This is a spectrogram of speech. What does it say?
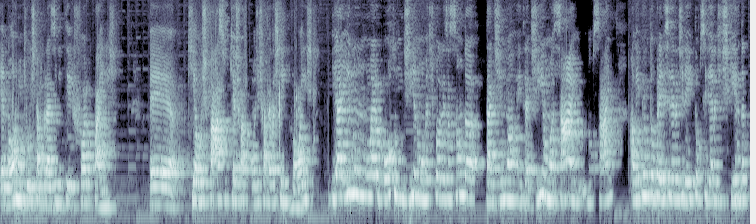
enorme que hoje está no Brasil inteiro e fora do país, é, que é um espaço que as, onde as favelas têm voz. E aí, num, num, aeroporto, num dia, no momento de polarização da, da Dilma, entre a Dilma, sai, não sai, alguém perguntou para ele se ele era direita ou se ele era de esquerda,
